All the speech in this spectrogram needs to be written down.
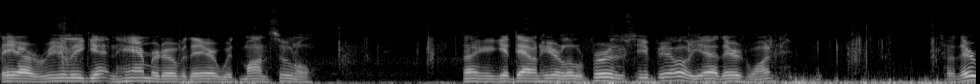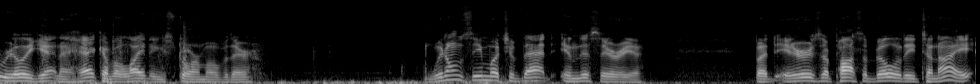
They are really getting hammered over there with monsoonal. I can get down here a little further, see if, oh yeah, there's one. So they're really getting a heck of a lightning storm over there. We don't see much of that in this area. But there is a possibility tonight,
